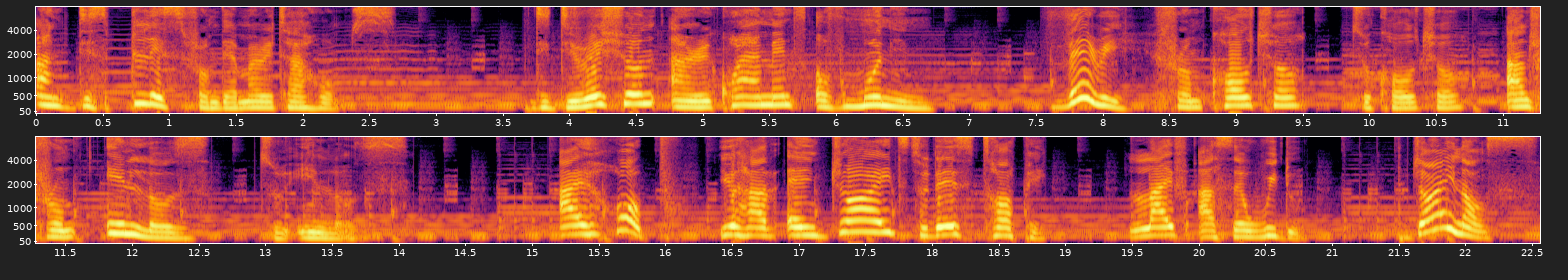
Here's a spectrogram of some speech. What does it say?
and displaced from their marital homes. The duration and requirements of mourning vary from culture to culture and from in laws to in laws. I hope you have enjoyed today's topic, Life as a Widow. Join us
